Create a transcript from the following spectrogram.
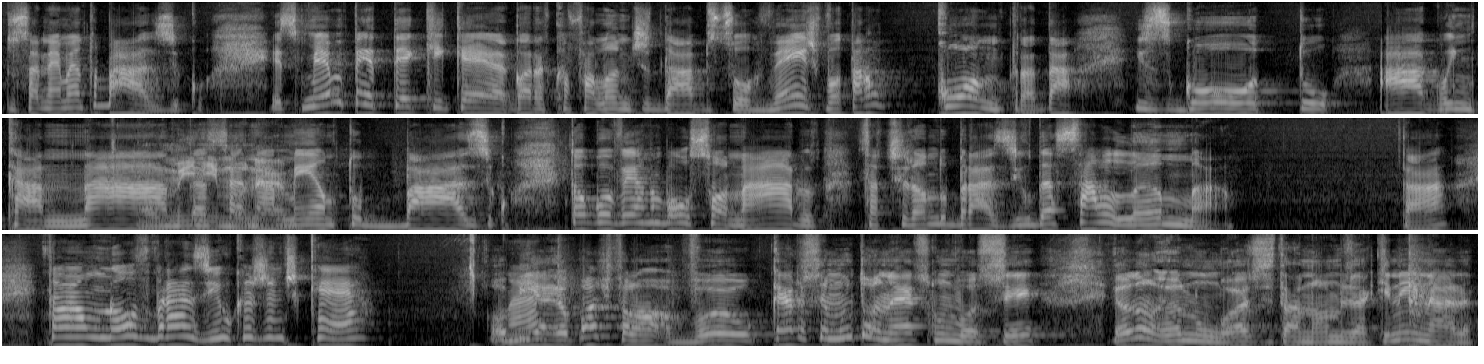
do saneamento básico. Esse mesmo PT que quer agora ficar falando de dar absorvente, votaram contra dar esgoto, água encanada, é mínimo, né? saneamento né? básico. Então o governo Bolsonaro está tirando o Brasil dessa lama tá? Então é um novo Brasil que a gente quer. Ô, né? Bia, eu posso falar, eu quero ser muito honesto com você. Eu não, eu não gosto de citar nomes aqui nem nada.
